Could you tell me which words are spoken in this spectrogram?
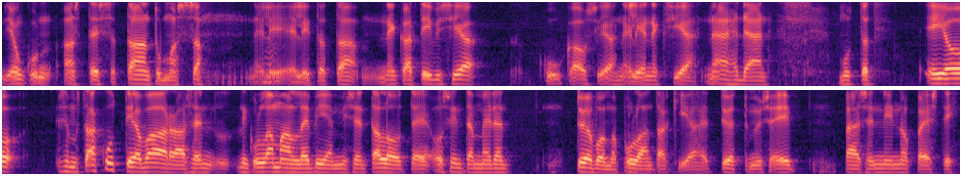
jonkun asteissa taantumassa, eli, no. eli tota, negatiivisia kuukausia, neljänneksiä nähdään, mutta ei ole semmoista akuuttia vaaraa sen niin kuin laman leviämisen talouteen osin tämän meidän työvoimapulan takia, että työttömyys ei pääse niin nopeasti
